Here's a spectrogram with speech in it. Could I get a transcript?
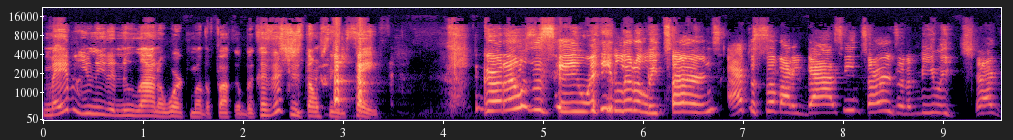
maybe you need a new line of work, motherfucker, because this just don't seem safe. Girl, there was a scene where he literally turns after somebody dies. He turns and immediately checks.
